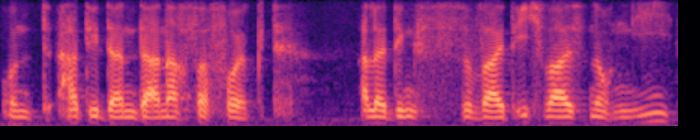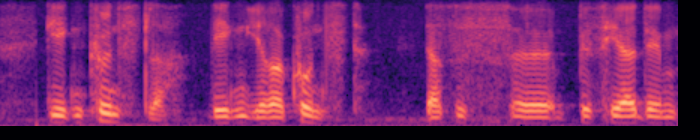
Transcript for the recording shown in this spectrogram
und hat die dann danach verfolgt. Allerdings, soweit ich weiß, noch nie gegen Künstler, wegen ihrer Kunst. Das ist äh, bisher dem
